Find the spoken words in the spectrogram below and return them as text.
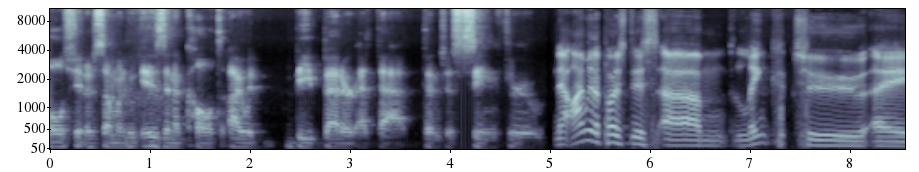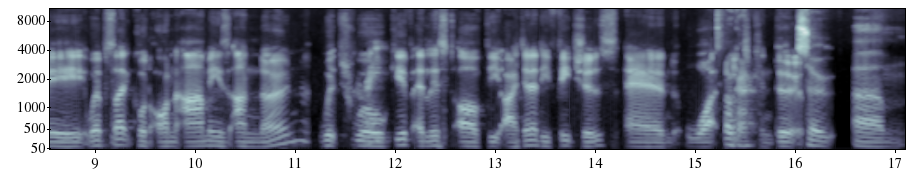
bullshit of someone who is in a cult, I would be better at that than just seeing through. Now, I'm going to post this um, link to a website called On Armies Unknown, which will Right. give a list of the identity features and what Okay. each can do. So, um,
